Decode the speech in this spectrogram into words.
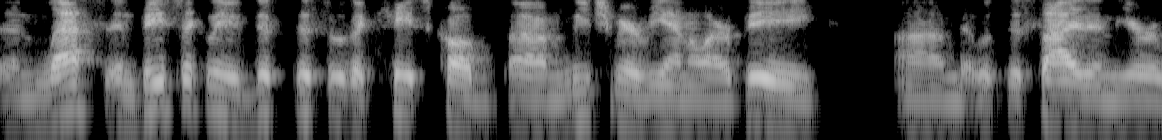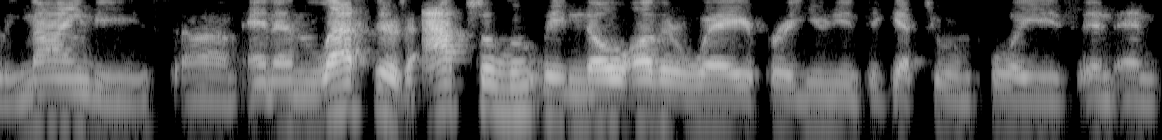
unless and basically this this was a case called um, Lechmere v NLRB um, that was decided in the early 90s. Um, and unless there's absolutely no other way for a union to get to employees and and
